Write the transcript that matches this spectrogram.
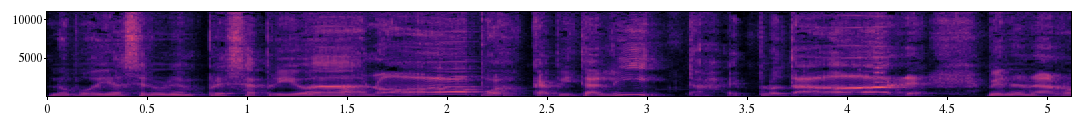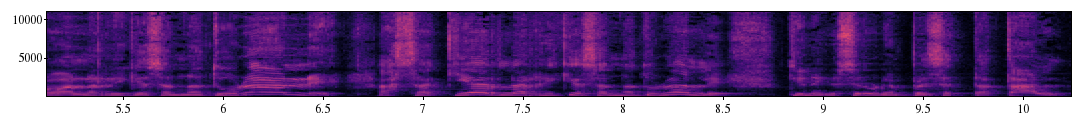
No podía ser una empresa privada, no, pues capitalistas, explotadores, vienen a robar las riquezas naturales, a saquear las riquezas naturales. Tiene que ser una empresa estatal.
